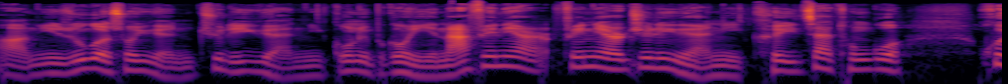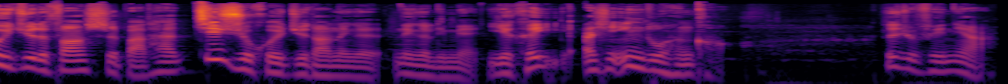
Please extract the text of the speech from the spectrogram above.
啊。你如果说远距离远，你功率不够，也拿菲涅尔。菲涅尔距离远，你可以再通过汇聚的方式把它继续汇聚到那个那个里面也可以，而且硬度很好，这就菲涅尔，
